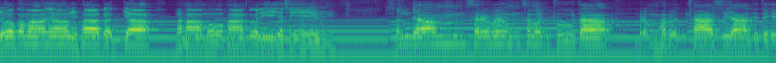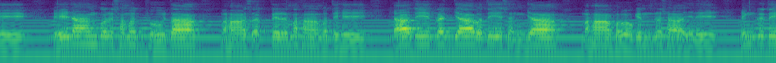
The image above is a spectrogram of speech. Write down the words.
योगमाया विभागज्ञा महामोहा गुरीयसी सन्ध्यां सर्वं समुद्भूता वेदाङ्कुरसमुद्भूता महाशक्तिर्महामतिः ख्यातिप्रज्ञावती संज्ञा महाभोगीन्द्रशायिनी हिङ्कृति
